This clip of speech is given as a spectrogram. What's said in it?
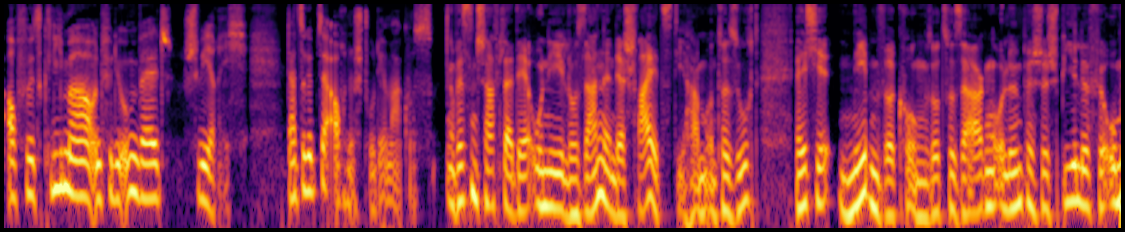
auch fürs Klima und für die Umwelt schwierig. Dazu gibt es ja auch eine Studie, Markus. Wissenschaftler der Uni Lausanne in der Schweiz, die haben untersucht, welche Nebenwirkungen sozusagen Olympische Spiele für Umwelt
